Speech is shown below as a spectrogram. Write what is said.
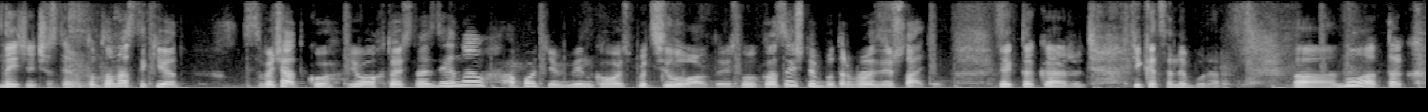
нижня частина. Тобто у нас такі от. Спочатку його хтось наздігнав, а потім він когось поцілував. Тобто, ну, класичний бутерброд зі штатів, як то кажуть. Тільки це не бургер. А, ну а так,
